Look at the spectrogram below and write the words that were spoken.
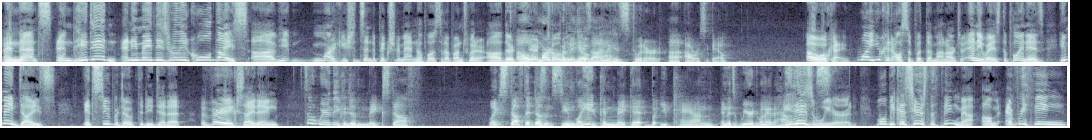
And that's and he didn't, and he made these really cool dice. Uh, he, Mark, you should send a picture to Matt, and he'll post it up on Twitter. Uh, they're Oh, they're Mark totally put his on man. his Twitter uh, hours ago. Oh, okay. Well, you could also put them on our Twitter. Anyways, the point is, he made dice. It's super dope that he did it. Very exciting. It's so weird that you can just make stuff. Like stuff that doesn't seem like It- you can make it, but you can, and it's weird when it happens. It is weird. Well, because here's the thing, Matt. Um, everything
